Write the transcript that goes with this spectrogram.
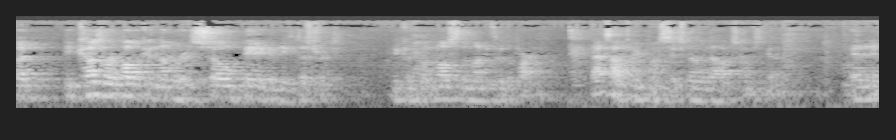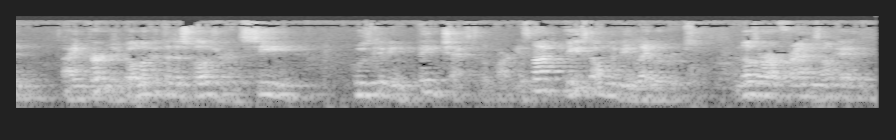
But because the Republican number is so big in these districts, you can put most of the money through the party. That's how $3.6 million comes together. And, I encourage you, go look at the disclosure and see who's giving big checks to the party. It's not, these don't only be labor groups. And those are our friends, okay.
